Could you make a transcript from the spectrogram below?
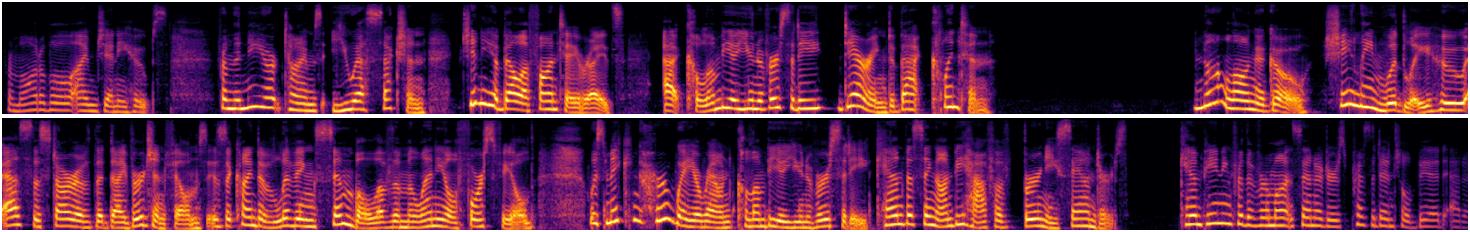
From Audible, I'm Jenny Hoops. From the New York Times U.S. section, Ginia Bellafante writes At Columbia University, daring to back Clinton. Not long ago, Shailene Woodley, who, as the star of the Divergent films, is a kind of living symbol of the millennial force field, was making her way around Columbia University, canvassing on behalf of Bernie Sanders. Campaigning for the Vermont senator's presidential bid at a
